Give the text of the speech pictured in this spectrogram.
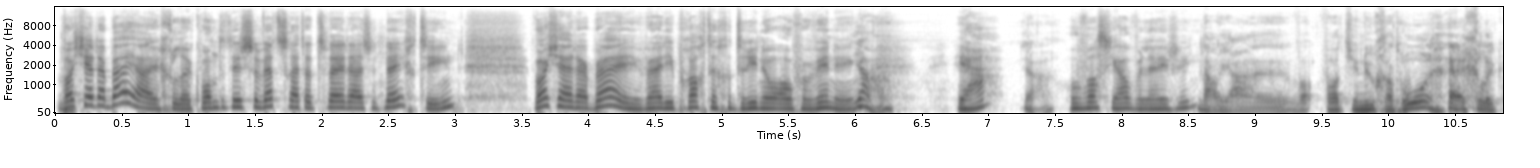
Was jij daarbij eigenlijk? Want het is een wedstrijd uit 2019. Was jij daarbij bij die prachtige 3-0 overwinning? Ja. Ja? Ja. Hoe was jouw beleving? Nou ja, wat je nu gaat horen eigenlijk.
